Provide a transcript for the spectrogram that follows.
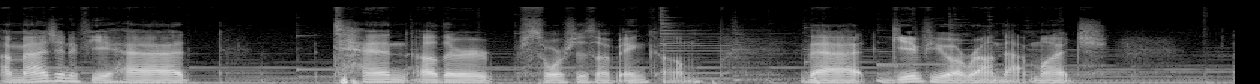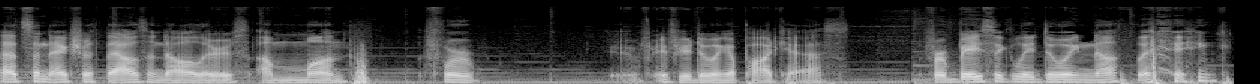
imagine if you had 10 other sources of income that give you around that much, that's an extra thousand dollars a month for if you're doing a podcast for basically doing nothing.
